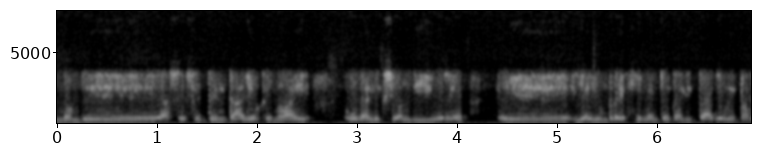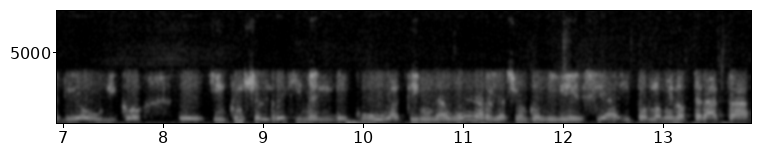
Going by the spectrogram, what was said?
en donde hace 70 años que no hay una elección libre eh, y hay un régimen totalitario de partido único, eh, incluso el régimen de Cuba tiene una buena relación con la Iglesia y por lo menos trata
